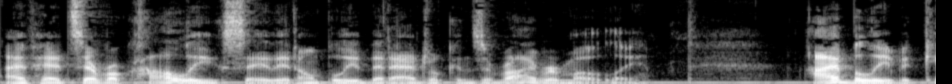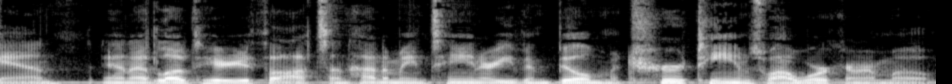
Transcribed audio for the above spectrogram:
I've had several colleagues say they don't believe that Agile can survive remotely. I believe it can, and I'd love to hear your thoughts on how to maintain or even build mature teams while working remote.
